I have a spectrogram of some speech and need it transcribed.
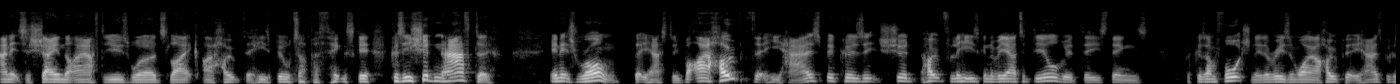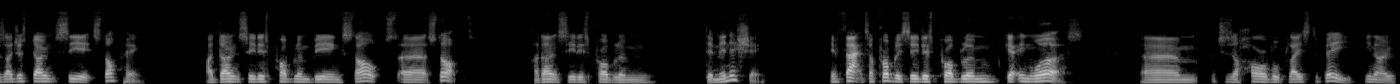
And it's a shame that I have to use words like I hope that he's built up a thick skin because he shouldn't have to and it's wrong that he has to. But I hope that he has because it should. Hopefully, he's going to be able to deal with these things. Because unfortunately, the reason why I hope that he has because I just don't see it stopping. I don't see this problem being stopped. Uh, stopped. I don't see this problem diminishing. In fact, I probably see this problem getting worse, um, which is a horrible place to be. You know,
